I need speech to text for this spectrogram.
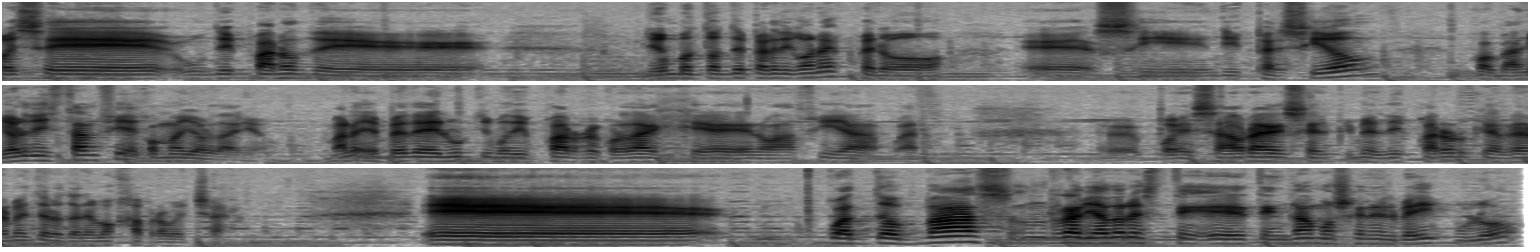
fuese un disparo de de un montón de perdigones, pero eh, sin dispersión, con mayor distancia y con mayor daño. ¿Vale? En vez del último disparo, recordáis que nos hacía, bueno, eh, pues ahora es el primer disparo que realmente lo tenemos que aprovechar. Eh, cuantos más radiadores tengamos en el vehículo,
